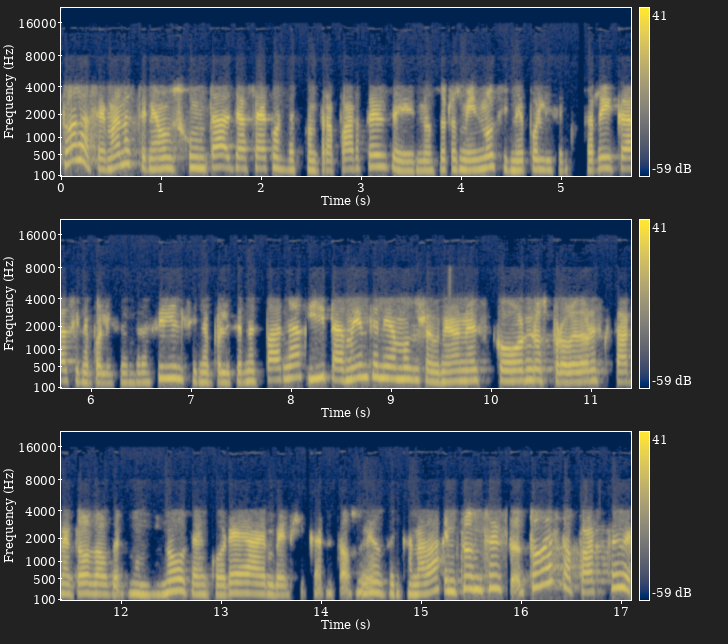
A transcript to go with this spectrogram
Todas las semanas teníamos junta, ya sea con las contrapartes de nosotros mismos, Cinépolis en Costa Rica, Cinépolis en Brasil, Cinépolis en España, y también teníamos reuniones con los proveedores que estaban en todos lados del mundo, ¿no? O sea, en Corea, en Bélgica, en Estados Unidos, en Canadá. Entonces, toda esta parte de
